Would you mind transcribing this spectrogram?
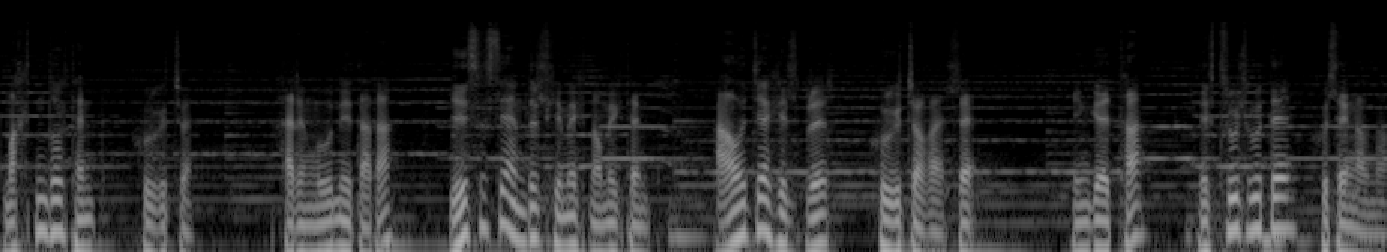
магтан дууг танд хүргэж байна. Харин үүний дараа Есүсийн амьдрал хэмээх номыг танд аудио хэлбэрээр хүргэж байгаа лээ. Ингээ та нэвтрүүлгүүдэд хүлээн авна.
